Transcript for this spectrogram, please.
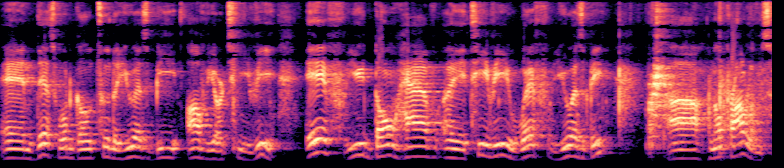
and this would go to the USB of your TV if you don't have a TV with USB uh, no problems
